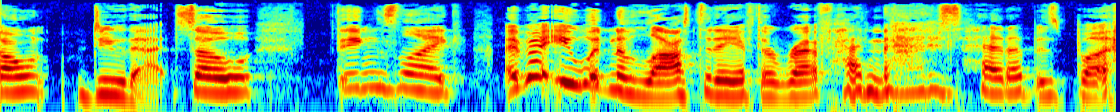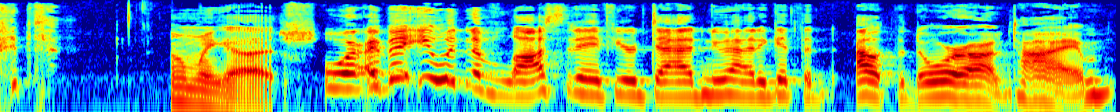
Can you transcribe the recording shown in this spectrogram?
don't do that. So things like i bet you wouldn't have lost today if the ref hadn't had his head up his butt. Oh my gosh. or i bet you wouldn't have lost today if your dad knew how to get the out the door on time.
